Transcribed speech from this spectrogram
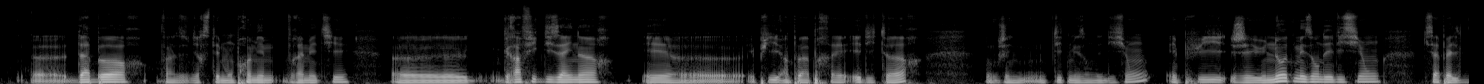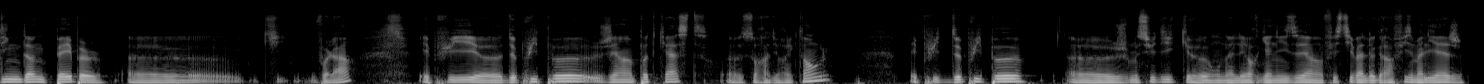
d'abord, enfin, je veux dire, c'était mon premier vrai métier, graphic designer et, et puis un peu après éditeur. Donc j'ai une, petite maison d'édition. Et puis j'ai une autre maison d'édition qui s'appelle Ding Dong Paper. euh, qui, voilà. Et puis euh, depuis peu, j'ai un podcast euh, sur Radio Rectangle. Et puis depuis peu, je me suis dit qu'on allait organiser un festival de graphisme à Liège.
